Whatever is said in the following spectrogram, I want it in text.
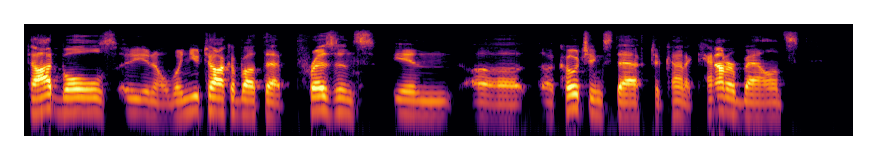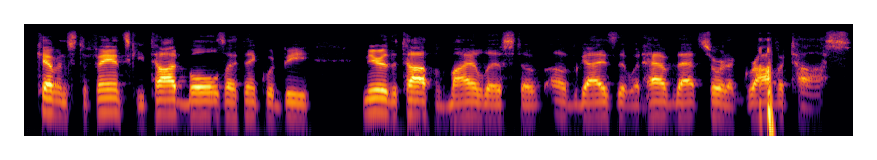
Todd Bowles, you know, when you talk about that presence in uh, a coaching staff to kind of counterbalance Kevin Stefanski, Todd Bowles, I think, would be near the top of my list of, of guys that would have that sort of gravitas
